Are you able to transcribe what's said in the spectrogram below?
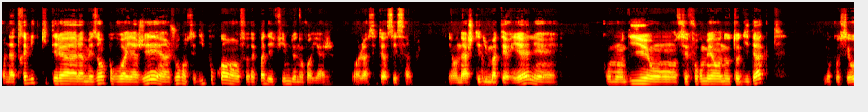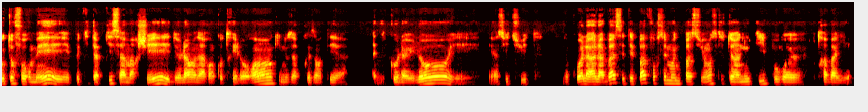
on a très vite quitté la la maison pour voyager et un jour on s'est dit: «Pourquoi on ferait pas des films de nos voyages?» voilà, c'était assez simple et on a acheté du matériel et comme on dit, on s'est formé en autodidacte, donc on s'est auto-formé et petit à petit ça a marché et de là, on a rencontré Laurent qui nous a présenté à à Nicolas Hulot et et ainsi de suite. Donc voilà, à la base, c'était pas forcément une passion, c'était un outil pour, pour travailler.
